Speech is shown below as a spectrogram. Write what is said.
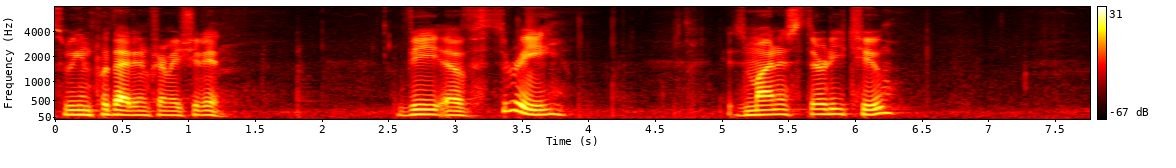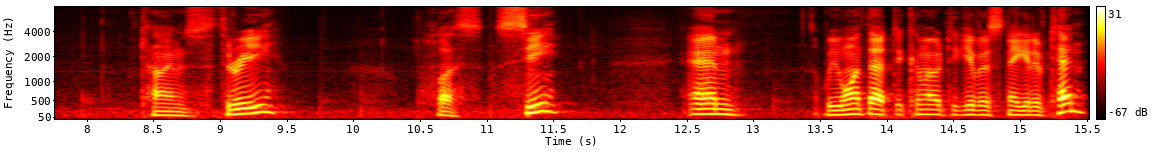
So we can put that information in v of 3 is minus 32 times 3 plus c. And we want that to come out to give us negative 10.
